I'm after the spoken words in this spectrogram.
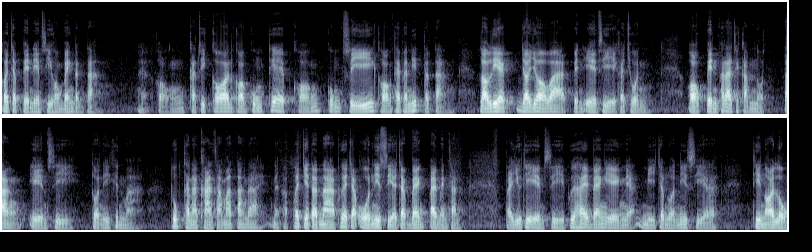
ก็จะเป็น AMC ของแบงก์ต่างๆ ของกสิกรของกรุงเทพของกรุงศรีของไทยพาณิชย์ต่างๆ เราเรียกย่อๆว่าเป็น AMC เอกชน ออกเป็นพระราชกำหนดตั้ง AMC ตัวนี้ขึ้นมา ทุกธนาคารสามารถตั้งได้นะครับเพื่อเจตนาเพื่อจะโอนหนี้เสียจากแบงก์ไปเหมือนกัน ไปอยู่ที่ AMC เพื่อให้แบงก์เองเนี่ยมีจำนวนหนี้เสียที่น้อยลง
